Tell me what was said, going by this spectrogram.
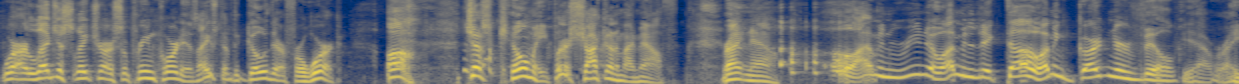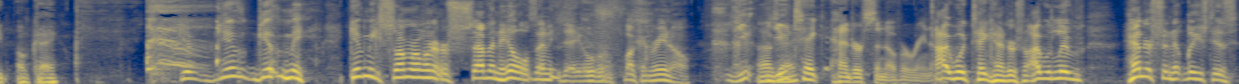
where our legislature, our Supreme Court is. I used to have to go there for work. Ugh, just kill me. Put a shotgun in my mouth right now. Oh, I'm in Reno. I'm in Tahoe. I'm in Gardnerville. Yeah, right. Okay. give give give me give me Summerlin or Seven Hills any day over fucking Reno. You you take Henderson over Reno. I would take Henderson. I would live Henderson at least is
